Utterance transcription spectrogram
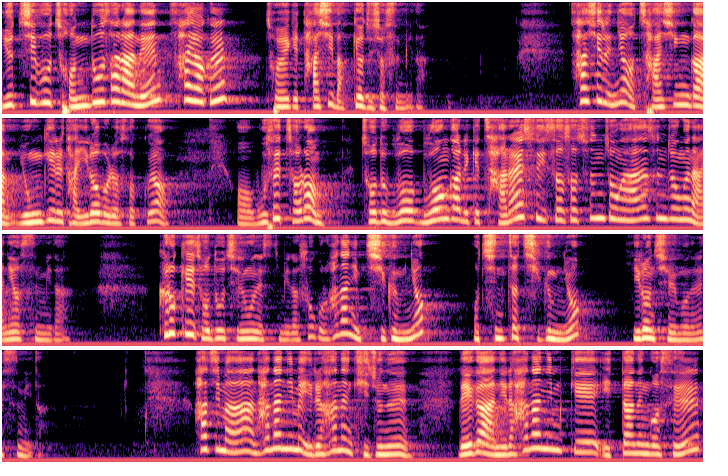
유치부 전도사라는 사역을 저에게 다시 맡겨주셨습니다. 사실은요, 자신감, 용기를 다 잃어버렸었고요. 어, 모세처럼 저도 무언가를 이렇게 잘할 수 있어서 순종하는 순종은 아니었습니다. 그렇게 저도 질문했습니다. 속으로. 하나님, 지금요? 어, 진짜 지금요? 이런 질문을 했습니다. 하지만 하나님의 일을 하는 기준은 내가 아니라 하나님께 있다는 것을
